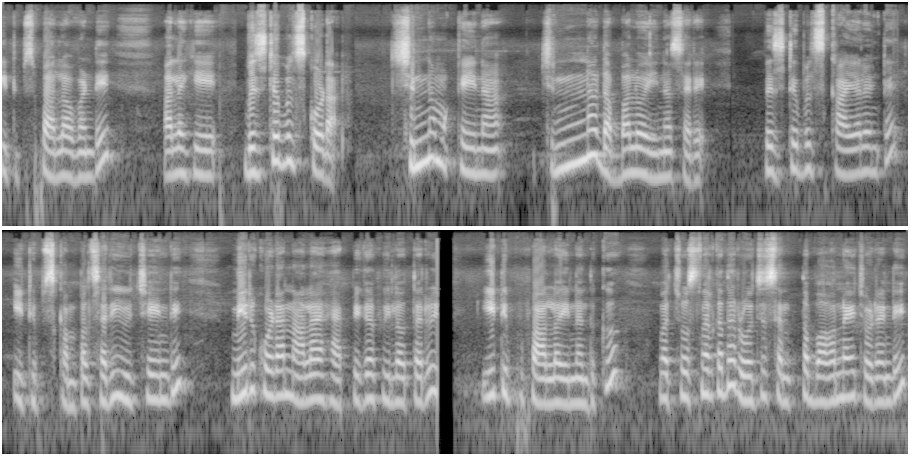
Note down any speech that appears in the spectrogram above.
ఈ టిప్స్ ఫాలో అవ్వండి. అలాగే వెజిటేబుల్స్ కూడా చిన్న మొక్క అయినా చిన్న డబ్బాలో అయినా సరే వెజిటేబుల్స్ కాయాలంటే ఈ టిప్స్ కంపల్సరీ యూజ్ చేయండి. మీరు కూడా నాలా హ్యాపీగా ఫీల్ అవుతారు. ఈ టిప్ ఫాలో అయినందుకు మరి చూస్తున్నారు కదా రోజెస్ ఎంత బాగున్నాయో చూడండి.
